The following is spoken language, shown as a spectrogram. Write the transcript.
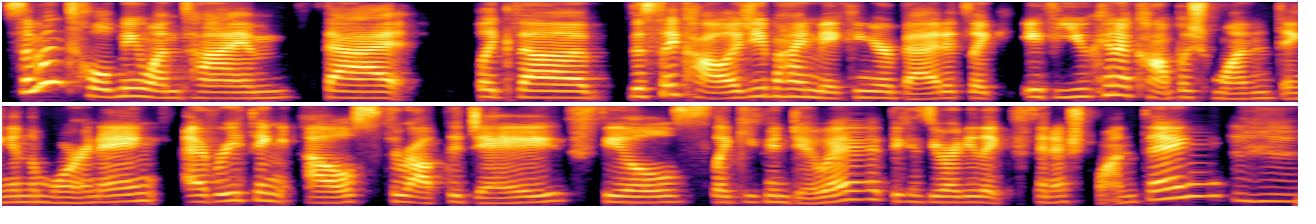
someone told me one time that like the the psychology behind making your bed it's like if you can accomplish one thing in the morning everything else throughout the day feels like you can do it because you already like finished one thing. Mm-hmm.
